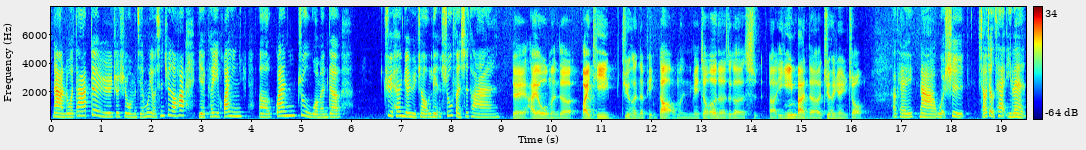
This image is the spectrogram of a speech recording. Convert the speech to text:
那如果大家对于就是我们节目有兴趣的话，也可以欢迎呃关注我们的。巨亨元宇宙脸书粉丝团，对，还有我们的 YT 巨亨的频道，我们每周二的这个是呃影音版的巨亨元宇宙。OK，那我是小韭菜 Elaine，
